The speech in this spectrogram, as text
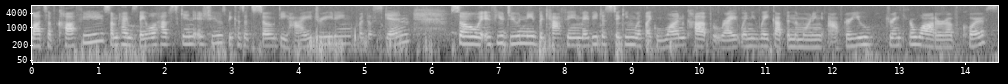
lots of coffee, sometimes they will have skin issues because it's so dehydrating for the skin. So if you do need the caffeine, maybe just sticking with like one cup right when you wake up in the morning after you drink your water, of course.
